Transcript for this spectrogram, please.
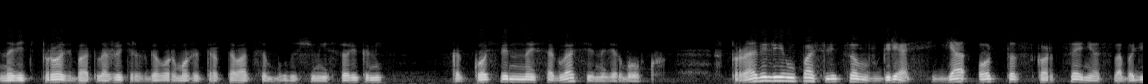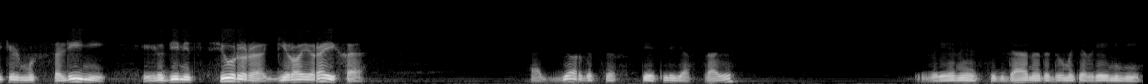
Но ведь просьба отложить разговор может трактоваться будущими историками как косвенное согласие на вербовку. Вправе ли упасть лицом в грязь? Я Отто Скорцени, освободитель Муссолини, любимец фюрера, герой Рейха. А дергаться в петли я вправе? Время всегда надо думать о времени.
